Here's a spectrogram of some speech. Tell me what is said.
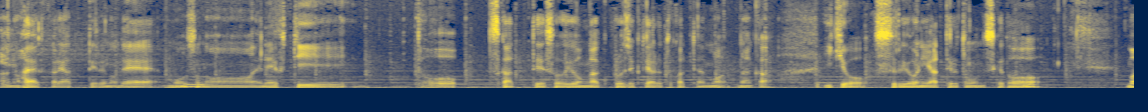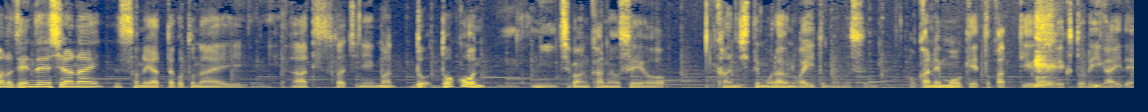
あの早くからやってるのでもうその NFT を使ってそういう音楽プロジェクトやるとかってもうなんか息をするようにやってると思うんですけど、うん、まだ全然知らないそのやったことないアーティストたちに、まあ、どどこに一番可能性を感じてもらうのがいいと思います？お金儲けとかっていうベクトル以外で。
